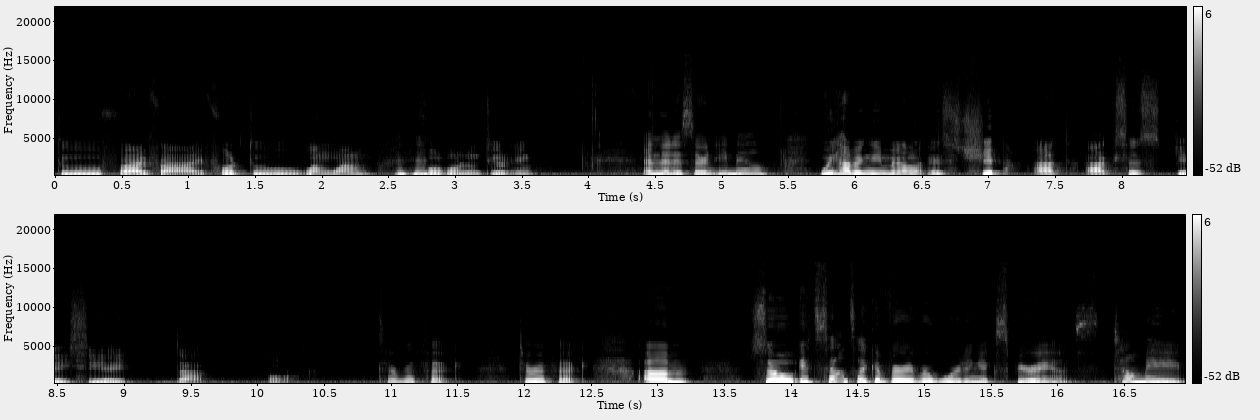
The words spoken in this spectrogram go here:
255 4211 Mhm. for volunteering. And then is there an email? We have an email, it's ship at accessjca.org. Terrific, terrific. Um, so it sounds like a very rewarding experience. Tell me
